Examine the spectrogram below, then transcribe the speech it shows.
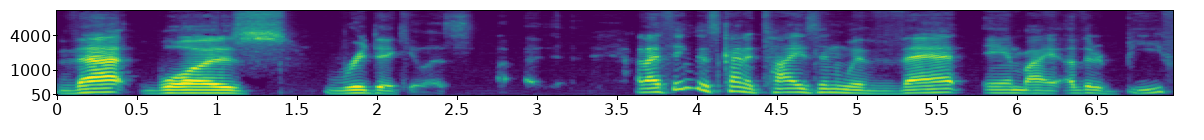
That was ridiculous. And I think this kind of ties in with that and my other beef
